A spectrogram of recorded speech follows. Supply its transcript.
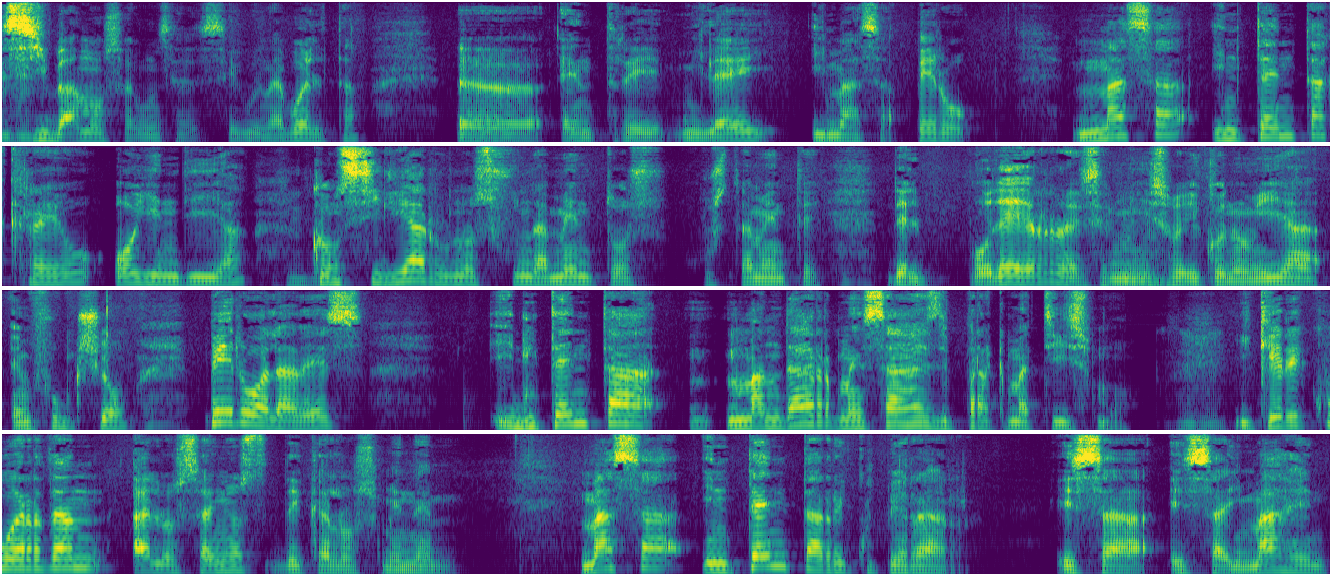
Si vamos a una segunda vuelta eh, entre Milley y Massa. Pero Massa intenta, creo, hoy en día conciliar unos fundamentos justamente del poder, es el ministro de Economía en función, pero a la vez intenta mandar mensajes de pragmatismo. Y que recuerdan a los años de Carlos Menem. Massa intenta recuperar esa, esa imagen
